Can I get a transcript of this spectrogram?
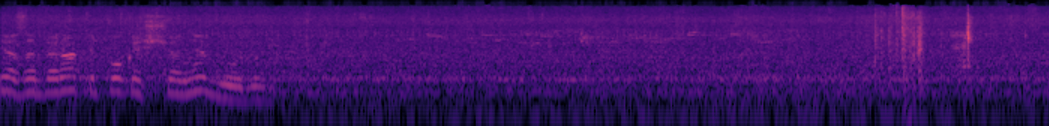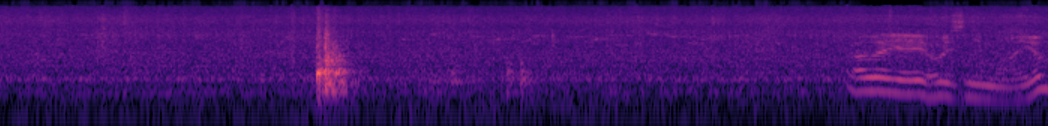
я забирати поки що не буду. Але я його знімаю.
